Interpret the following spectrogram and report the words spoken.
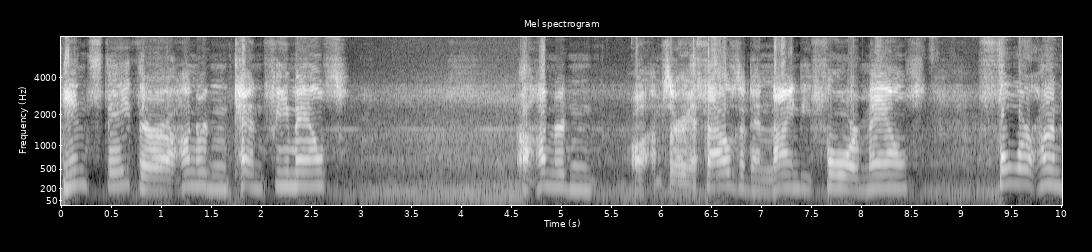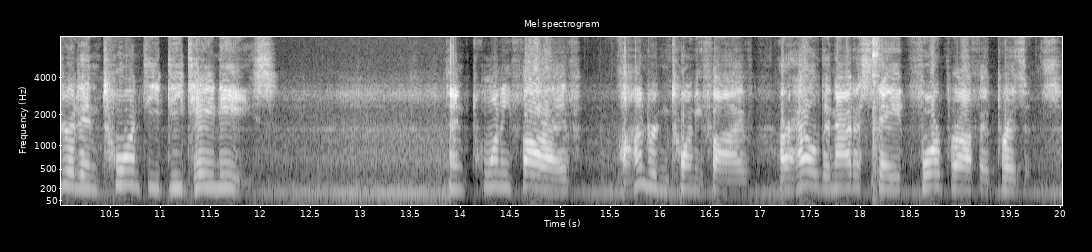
In state, there are 110 females, 100 and, oh, I'm sorry, 1,094 males, 420 detainees, and 25, 125 are held in out-of-state for-profit prisons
